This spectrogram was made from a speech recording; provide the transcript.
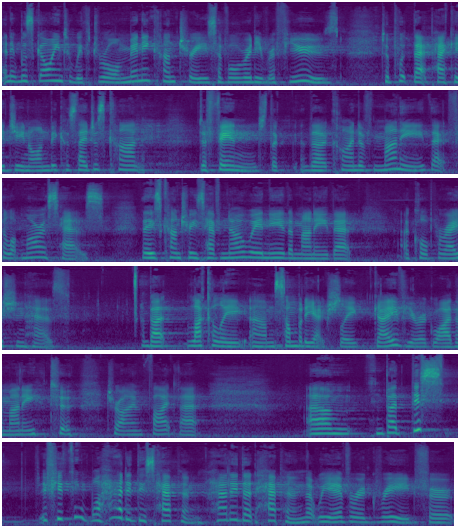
and it was going to withdraw. Many countries have already refused to put that packaging on because they just can't defend the, the kind of money that Philip Morris has. These countries have nowhere near the money that a corporation has. But luckily, um, somebody actually gave Uruguay the money to try and fight that. Um, but this if you think, well, how did this happen? How did it happen that we ever agreed for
